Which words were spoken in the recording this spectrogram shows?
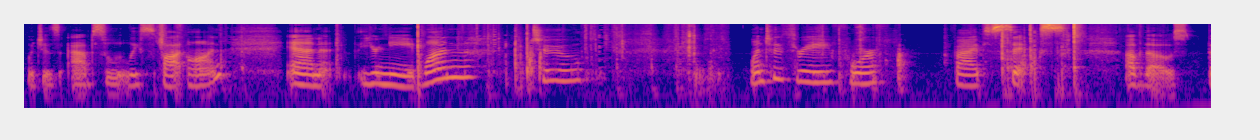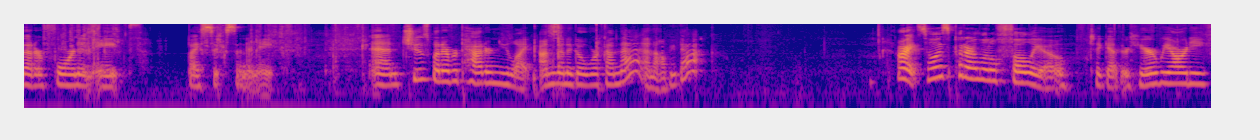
which is absolutely spot on. And you need one, two, one, two, three, four, five, six of those that are four and an eighth by six and an eighth. And choose whatever pattern you like. I'm going to go work on that and I'll be back. All right, so let's put our little folio together here. We already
